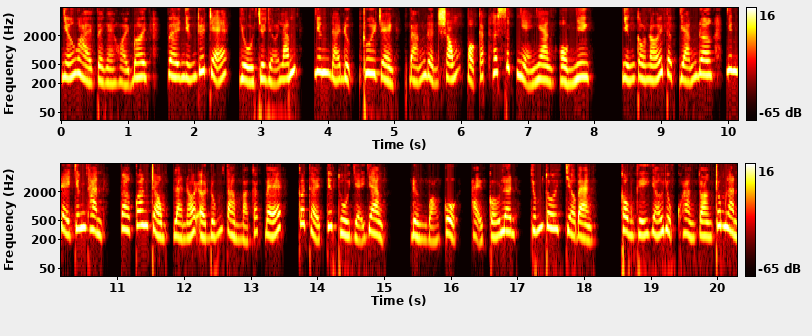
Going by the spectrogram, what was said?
Nhớ hoài về ngày hội bơi, về những đứa trẻ dù chưa giỏi lắm nhưng đã được trui rèn bản định sống một cách hết sức nhẹ nhàng, hồn nhiên. Những câu nói thật giản đơn nhưng đầy chân thành và quan trọng là nói ở đúng tầm mà các bé có thể tiếp thu dễ dàng. Đừng bỏ cuộc, hãy cố lên, chúng tôi chờ bạn. Không khí giáo dục hoàn toàn trong lành,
